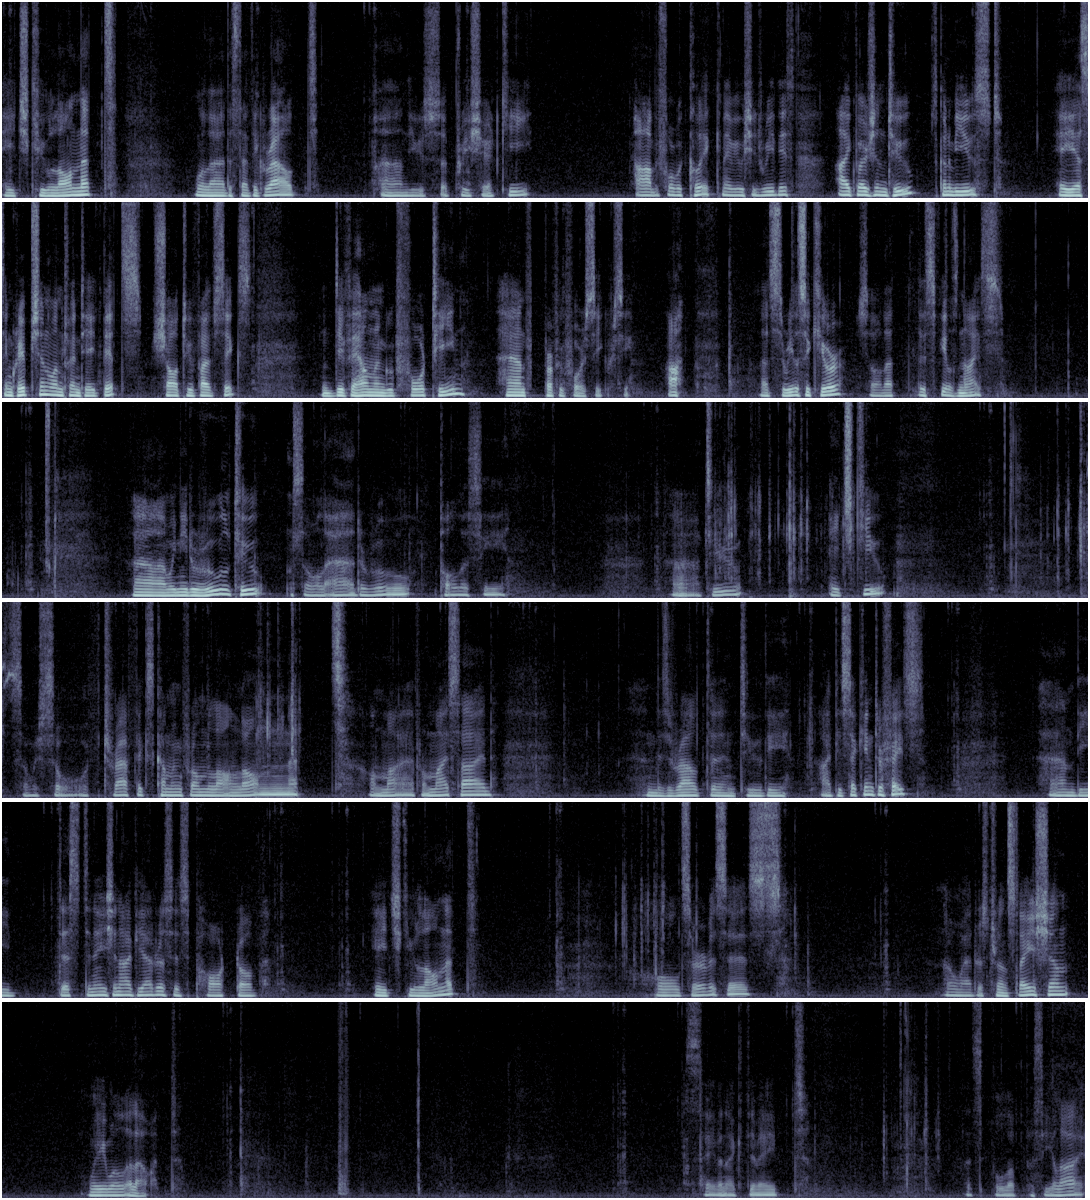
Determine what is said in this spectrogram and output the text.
HQ LANnet. We'll add a static route and use a pre-shared key. Ah, before we click, maybe we should read this. IKE version 2 is going to be used. AES encryption 128 bits, SHA-256, Diffie-Hellman group 14, and perfect forward secrecy. Ah, that's real secure, so that this feels nice. Uh, we need a rule too, so we'll add a rule policy uh, to HQ. So we saw if traffic's coming from long long net on my from my side and is routed into the IPsec interface. And the destination IP address is part of HQ LANnet. All services. No address translation. We will allow it. Save and activate. Let's pull up the CLI.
